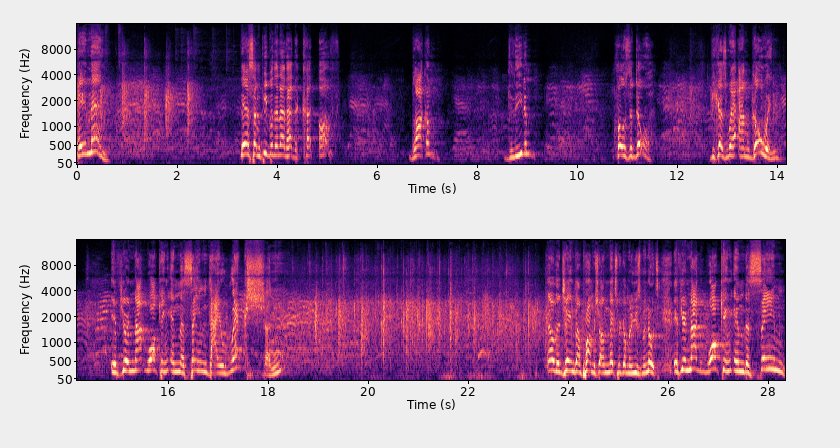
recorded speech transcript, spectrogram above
Amen. There are some people that I've had to cut off, block them, delete them, close the door. Because where I'm going, if you're not walking in the same direction, Elder James, I promise you, I'm, next week I'm going to use my notes. If you're not walking in the same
